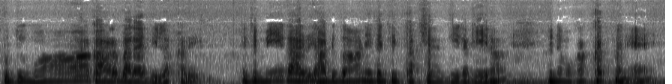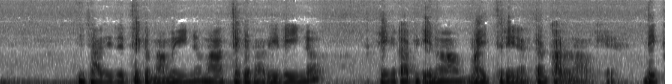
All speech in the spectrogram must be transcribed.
පුදුමාකාර බරැදිලා කරේ. ඉතින් මේක හරි අඩු ගන්න එක චිත්තක්ෂණ දීලා කියනවා වෙන මොකක්වත්ම නැහැ. මේ ශරීරෙත් එක මම ඉන්නවා මාත් එක්ක ශරීරේ ඉන්නවා. ඒකට අපි කියනවා මෛත්‍රී නැත්තම් කරුණාව කියලා. දෙක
